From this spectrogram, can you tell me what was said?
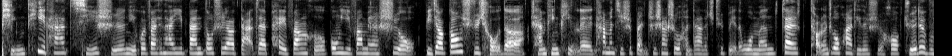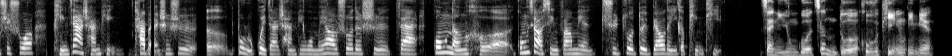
平替它其实你会发现，它一般都是要打在配方和工艺方面是有比较高需求的产品品类，它们其实本质上是有很大的区别的。我们在讨论这个话题的时候，绝对不是说平价产品它本身是呃不如贵价产品，我们要说的是在功能和功效性方面去做对标的一个平替。在你用过这么多护肤品里面，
